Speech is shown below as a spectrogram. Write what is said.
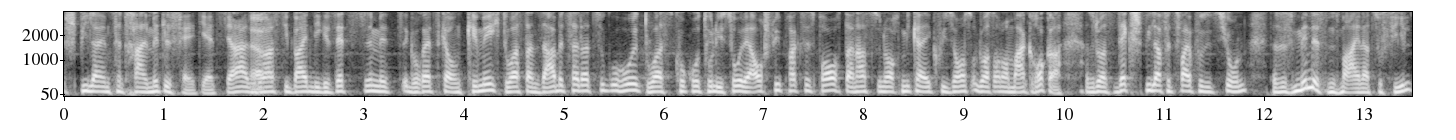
Spieler im zentralen Mittelfeld jetzt, ja. Also, ja. du hast die beiden, die gesetzt sind mit Goretzka und Kimmich. Du hast dann Sabitzer dazu geholt. Du hast Coco Tolisso, der auch Spielpraxis braucht. Dann hast du noch Michael Cuisance und du hast auch noch Marc Rocker. Also, du hast sechs Spieler für zwei Positionen. Das ist mindestens mal einer zu viel.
